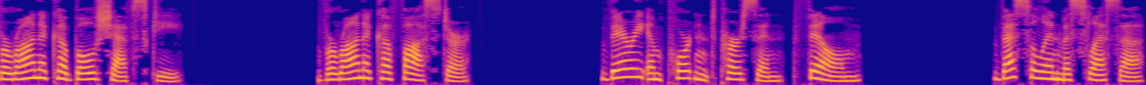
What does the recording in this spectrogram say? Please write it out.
Veronica Bolshevsky. Veronica Foster. Very Important Person, film. Veselin Myslesa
